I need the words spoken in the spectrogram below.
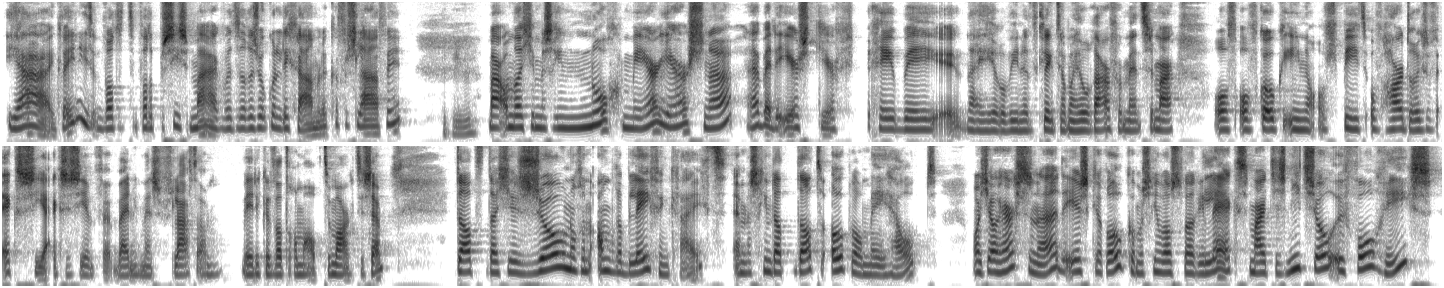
ja, ik weet niet wat het, wat het precies maakt. Want er is ook een lichamelijke verslaving. Maar omdat je misschien nog meer je hersenen, hè, bij de eerste keer GHB, eh, nee, heroïne, dat klinkt helemaal heel raar voor mensen, maar of, of cocaïne of speed of harddrugs of ecstasy. Ja, ecstasy en weinig mensen verslaafd aan, weet ik het wat er allemaal op de markt is, hè. Dat, dat je zo nog een andere beleving krijgt. En misschien dat dat ook wel meehelpt. Want jouw hersenen, de eerste keer roken, misschien was het wel relaxed, maar het is niet zo euforisch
